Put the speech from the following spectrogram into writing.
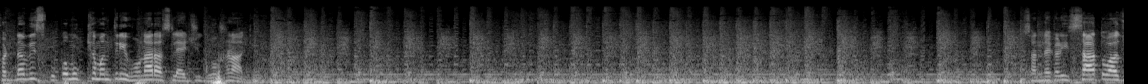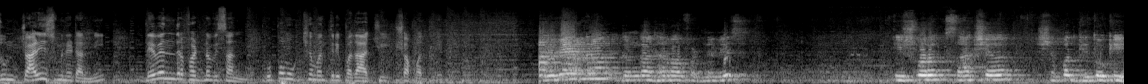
फडणवीस उपमुख्यमंत्री होणार असल्याची घोषणा केली. संध्याकाळी सात वाजून चाळीस मिनिटांनी देवेंद्र फडणवीसांनी उपमुख्यमंत्री पदाची शपथ घेतली. देवेंद्र गंगाधरराव फडणवीस ईश्वर साक्ष शपथ घेतो की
